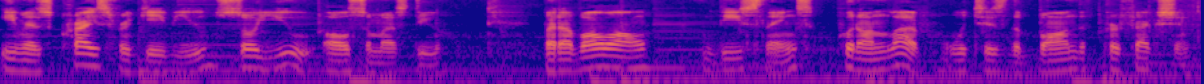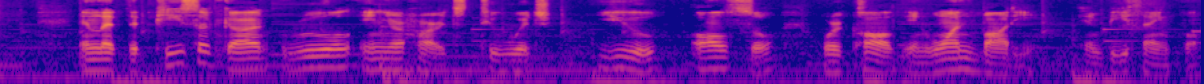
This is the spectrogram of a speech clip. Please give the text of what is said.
even as Christ forgave you, so you also must do. But all, all these things, put on love, which is the bond of perfection. And let the peace of God rule in your hearts, to which you also were called in one body, and be thankful.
